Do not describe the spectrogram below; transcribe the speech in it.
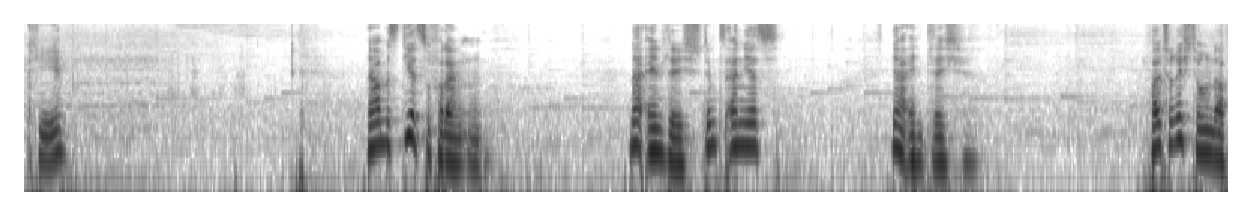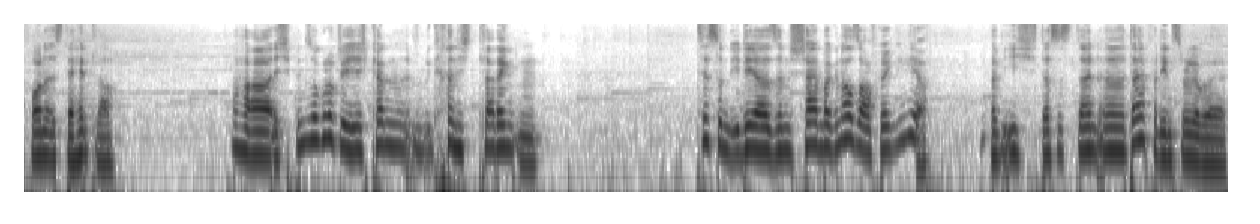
Okay. Wir haben es dir zu verdanken. Na endlich. Stimmt's, Agnes? Ja, endlich. Falsche Richtung. Da vorne ist der Händler. Haha, ich bin so glücklich. Ich kann, kann nicht klar denken. Tis und Idea sind scheinbar genauso aufgeregt wie wir. Wie ich. Das ist dein, äh, dein Verdienst, Rigabel.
